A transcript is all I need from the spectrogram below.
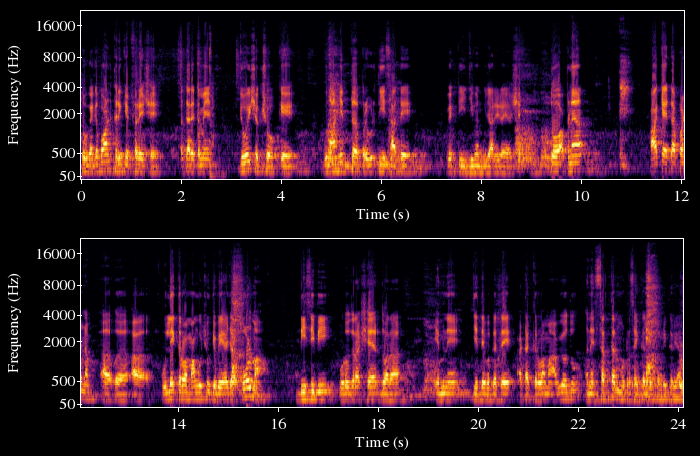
તો વેગબોન્ડ તરીકે ફરે છે. અત્યારે તમે જોઈ શકશો કે ગુનાહિત પ્રવૃત્તિ સાથે વ્યક્તિ જીવન ગુજારી રહ્યા છે. તો આપણે આ કહેતા પણ ઉલ્લેખ કરવા માગું છું કે બે હજાર સોળમાં ડીસીબી વડોદરા શહેર દ્વારા એમને જે તે વખતે અટક કરવામાં આવ્યું હતું અને સત્તર મોટરસાઇકલ રિકવરી કર્યા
